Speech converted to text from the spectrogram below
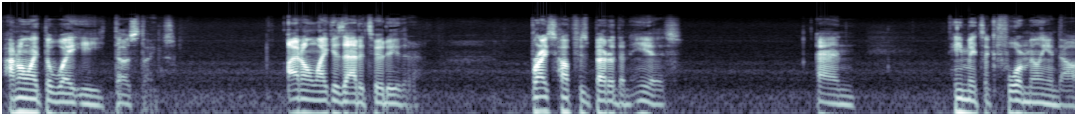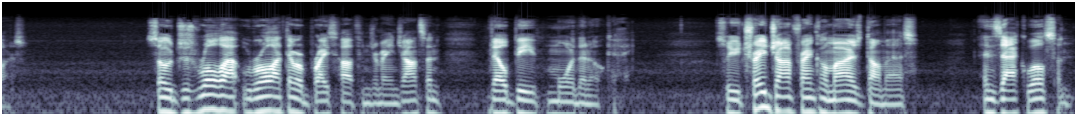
I don't like the way he does things. I don't like his attitude either. Bryce Huff is better than he is. And he makes like four million dollars. So just roll out roll out there with Bryce Huff and Jermaine Johnson. They'll be more than okay. So you trade John Franklin Myers, dumbass, and Zach Wilson.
